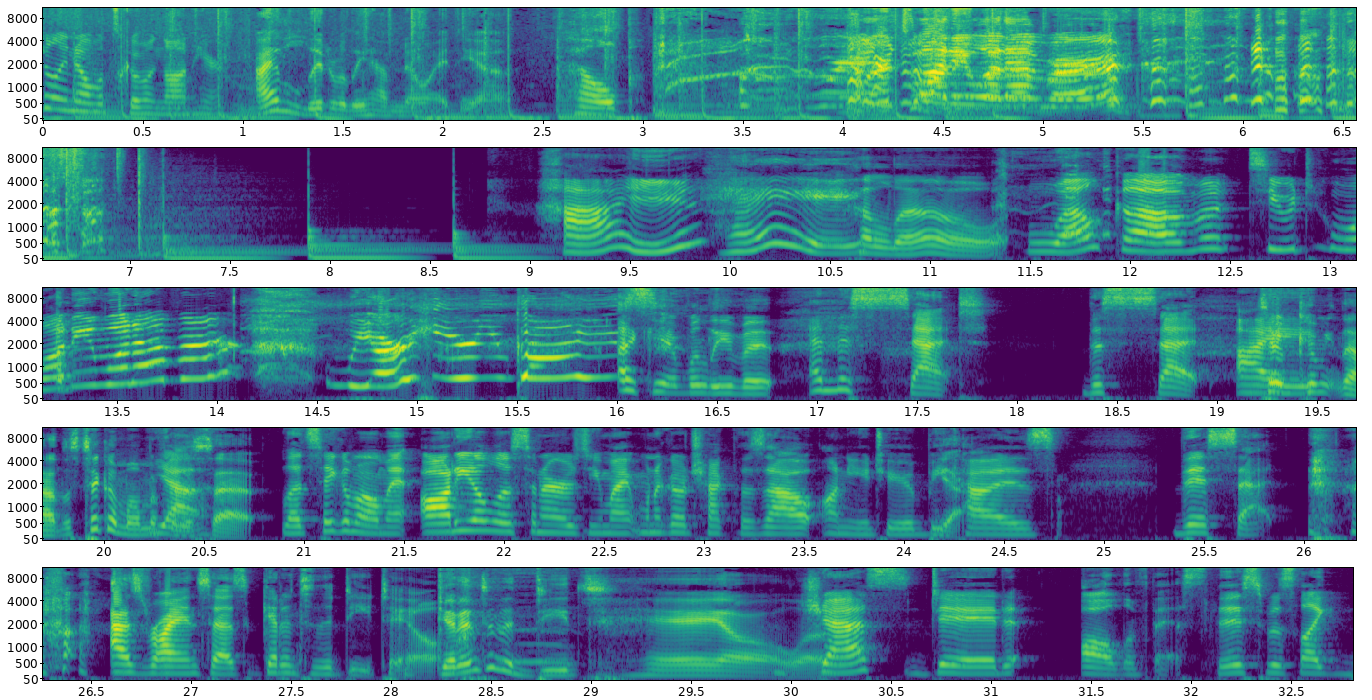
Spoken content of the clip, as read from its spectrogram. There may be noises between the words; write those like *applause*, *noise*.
Actually know what's going on here? I literally have no idea. Help. We're *laughs* 20 whatever. Hi. Hey. Hello. Welcome to 20 whatever. We are here, you guys. I can't believe it. And the set. The set. I So, can we, now, let's take a moment for the set. Let's take a moment. Audio listeners, you might want to go check this out on YouTube because this set. *laughs* As Riayn says, get into the detail. Get into the detail. Jess did all of this. This was like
